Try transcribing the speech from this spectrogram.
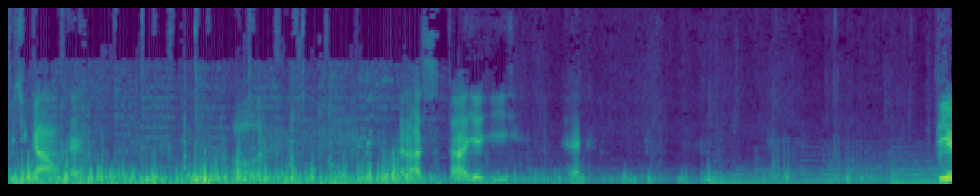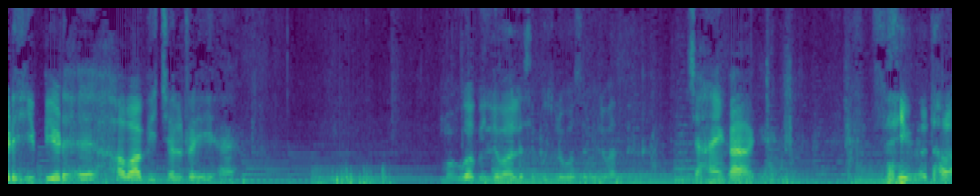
कुछ गाँव है और रास्ता यही है। पेड़ ही पेड़ है, हवा भी चल रही है। महुआ मिलने वाले से कुछ लोगों से मिलवाते हैं। चाहे का आगे? सही बताओ।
